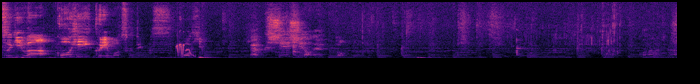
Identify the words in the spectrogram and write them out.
次はコーヒークリームを作っていきます。コーヒー。100cc のネットこんな感じかな。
